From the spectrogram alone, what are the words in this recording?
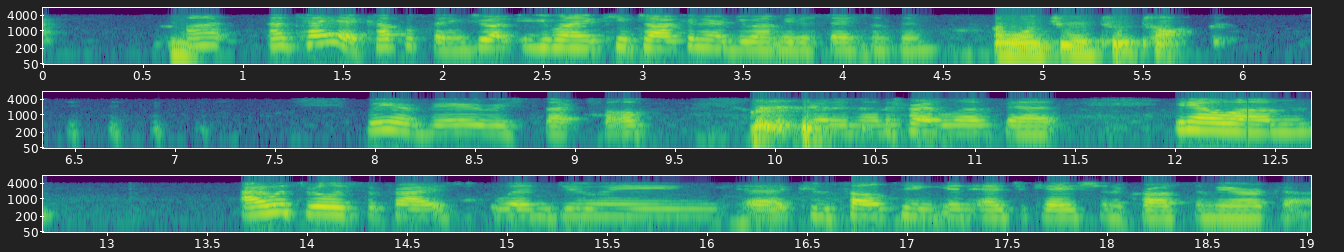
Uh, I'll tell you a couple things. You want, you want to keep talking, or do you want me to say something? I want you to talk. we are very respectful one another. I love that. You know, um, I was really surprised when doing uh, consulting in education across America,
